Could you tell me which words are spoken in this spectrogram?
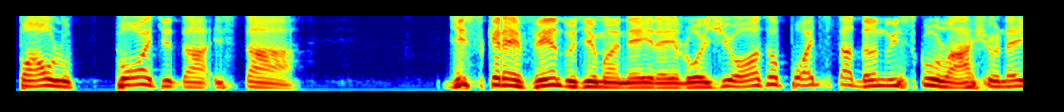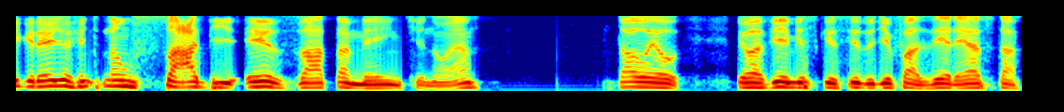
Paulo pode dar, estar descrevendo de maneira elogiosa ou pode estar dando um esculacho na igreja, a gente não sabe exatamente, não é? Então eu, eu havia me esquecido de fazer esta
